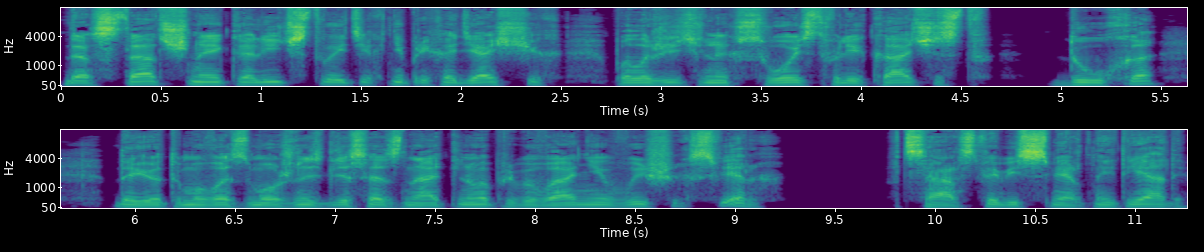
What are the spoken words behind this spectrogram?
Достаточное количество этих неприходящих положительных свойств или качеств духа дает ему возможность для сознательного пребывания в высших сферах, в царстве бессмертной триады.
